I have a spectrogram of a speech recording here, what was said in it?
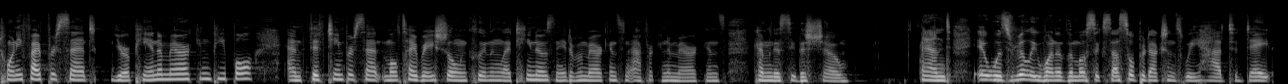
25% European American people, and 15% multiracial, including Latinos, Native Americans, and African Americans coming to see the show. And it was really one of the most successful productions we had to date.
